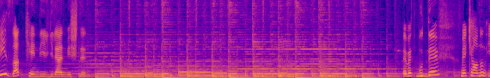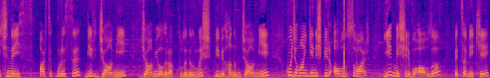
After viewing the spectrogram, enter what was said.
bizzat kendi ilgilenmişti. Evet bu dev mekanın içindeyiz. Artık burası bir cami. Cami olarak kullanılmış Bibi Hanım Camii. Kocaman geniş bir avlusu var. Yemyeşil bu avlu ve tabii ki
